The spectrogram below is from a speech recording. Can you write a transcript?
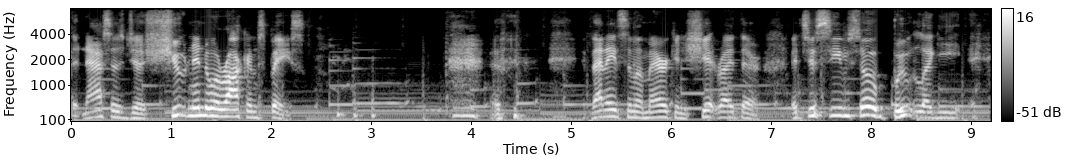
that NASA's just shooting into a rock in space. if that ain't some American shit right there, it just seems so bootleggy.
